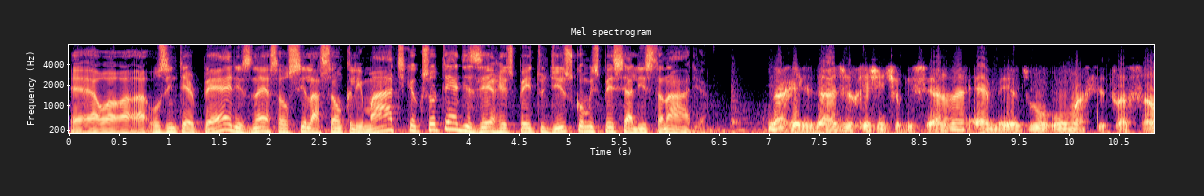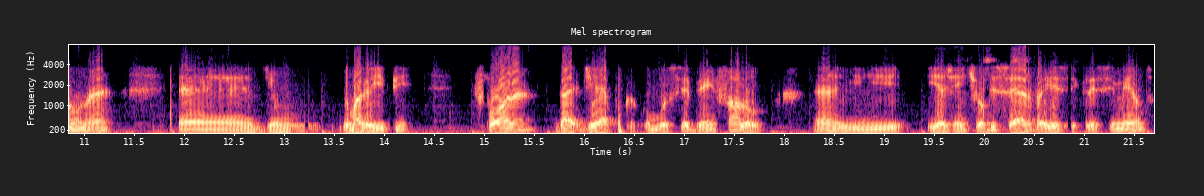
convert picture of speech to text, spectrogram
é, a, a, os interpéries, né? Essa oscilação climática. O que o senhor tem a dizer a respeito disso como especialista na área? Na realidade, o que a gente observa é mesmo uma situação, né? É, de, um, de uma gripe fora da, de época, como você bem falou. Né? E, e a gente observa esse crescimento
